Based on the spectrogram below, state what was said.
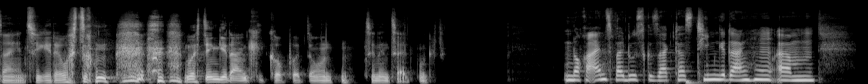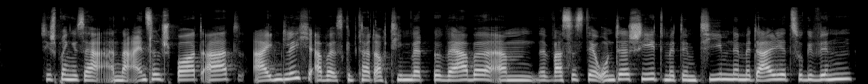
der Einzige, der was, dran, was den Gedanken gehabt hat da unten zu dem Zeitpunkt. Noch eins, weil du es gesagt hast, Teamgedanken. Ähm, Skispringen ist ja eine Einzelsportart eigentlich, aber es gibt halt auch Teamwettbewerbe. Ähm, was ist der Unterschied, mit dem Team eine Medaille zu gewinnen?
